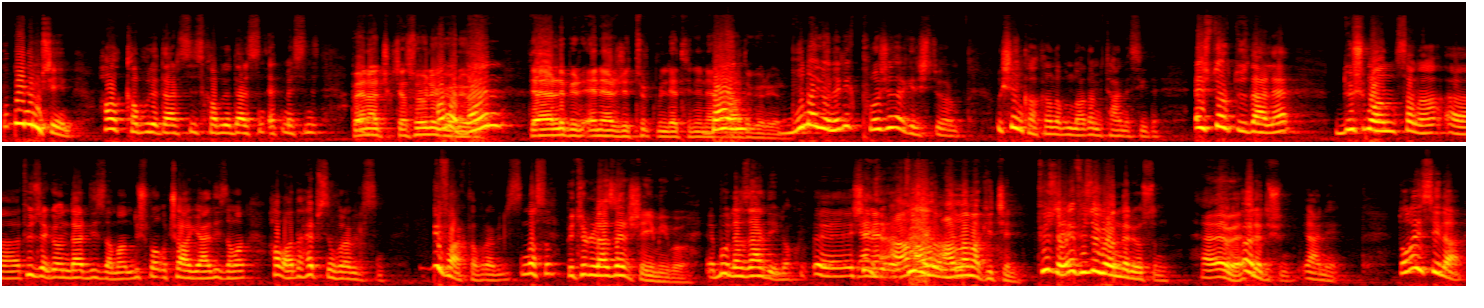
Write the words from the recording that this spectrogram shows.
Bu benim şeyim. Halk kabul eder, siz kabul edersiniz, etmezsiniz. Ben açıkçası öyle Ama görüyorum. ben Değerli bir enerji Türk milletinin evladı ben görüyorum. buna yönelik projeler geliştiriyorum. Işın Kalkanı da bunlardan bir tanesiydi. S-400'lerle düşman sana e, füze gönderdiği zaman, düşman uçağa geldiği zaman havada hepsini vurabilirsin. Bir farkla vurabilirsin. Nasıl? Bir tür lazer şey mi bu? E, bu lazer değil yok. E, şey, Yani a- füze a- anlamak için. Füzeye füze gönderiyorsun. Ha, evet. Öyle düşün yani. Dolayısıyla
